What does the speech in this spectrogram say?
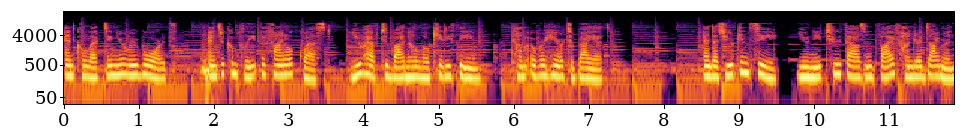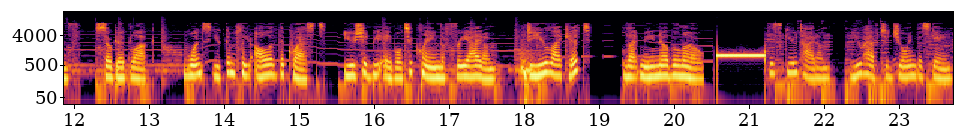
and collecting your rewards. And to complete the final quest, you have to buy the Hello Kitty theme. Come over here to buy it. And as you can see, you need 2500 diamonds, so good luck. Once you complete all of the quests, you should be able to claim the free item. Do you like it? Let me know below. This cute item, you have to join this game.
